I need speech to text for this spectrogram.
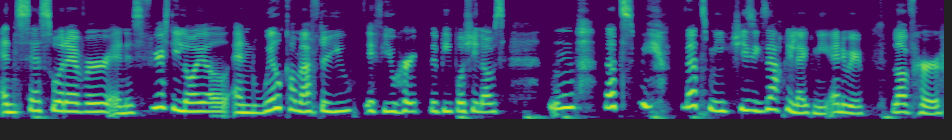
and says whatever and is fiercely loyal and will come after you if you hurt the people she loves. Mm, that's me. That's me. She's exactly like me. Anyway love her.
